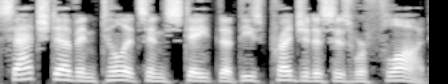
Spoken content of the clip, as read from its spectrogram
Sachdev and Tillotson state that these prejudices were flawed,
